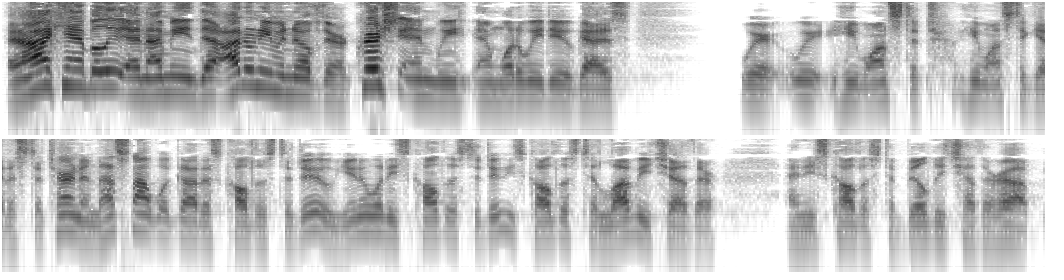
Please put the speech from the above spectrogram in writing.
And I can't believe, and I mean, I don't even know if they're a Christian. And we, and what do we do, guys? We're, we, he wants to he wants to get us to turn, and that's not what God has called us to do. You know what He's called us to do? He's called us to love each other, and He's called us to build each other up.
